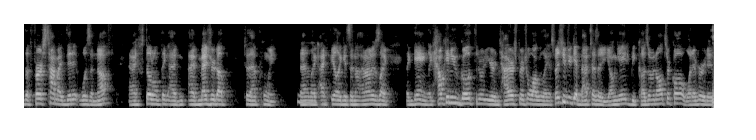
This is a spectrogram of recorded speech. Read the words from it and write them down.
the first time I did it was enough, and I still don't think I've I've measured up to that point that like I feel like it's enough. And I was like, like dang, like how can you go through your entire spiritual walk with like, especially if you get baptized at a young age because of an altar call, whatever it is.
